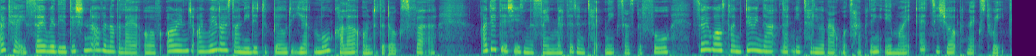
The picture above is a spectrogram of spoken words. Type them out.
Okay, so with the addition of another layer of orange, I realised I needed to build yet more colour onto the dog's fur. I did this using the same method and techniques as before, so whilst I'm doing that, let me tell you about what's happening in my Etsy shop next week.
